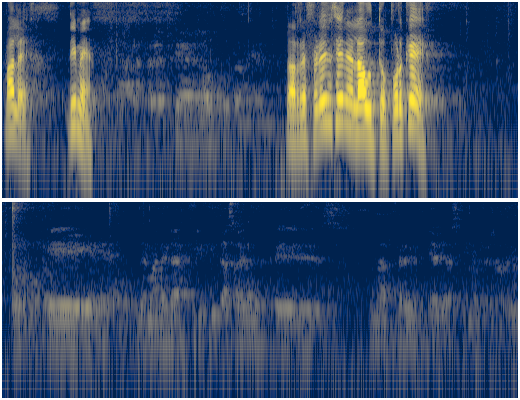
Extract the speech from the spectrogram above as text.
Vale, dime. La referencia en el auto, ¿por qué? Porque de manera explícita sabemos que es una referencia y así no se sabía.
